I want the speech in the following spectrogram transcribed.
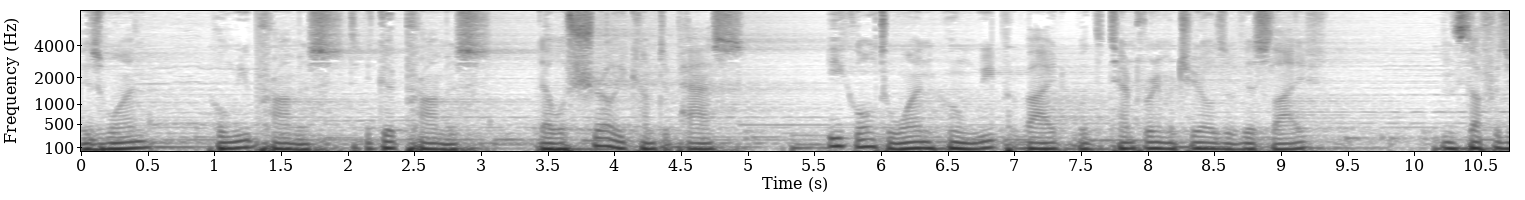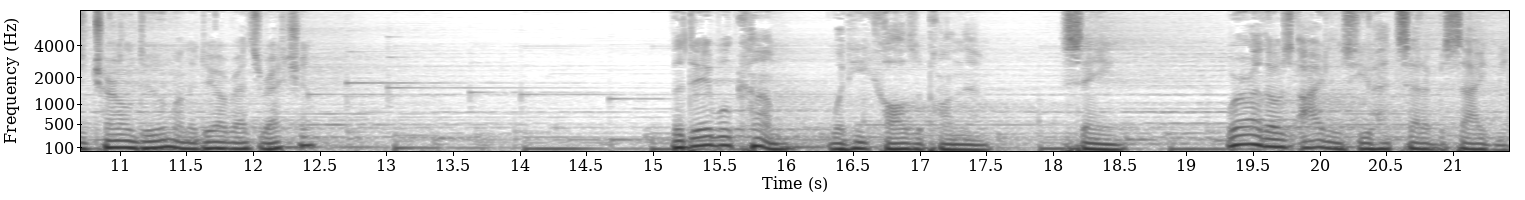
is one whom you promised a good promise that will surely come to pass, equal to one whom we provide with the temporary materials of this life and suffers eternal doom on the day of resurrection? The day will come when he calls upon them, saying, Where are those idols you had set up beside me?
